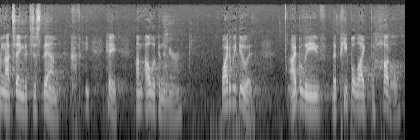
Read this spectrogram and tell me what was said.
I'm not saying that's just them. hey, i will look in the mirror. Why do we do it? I believe that people like to huddle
